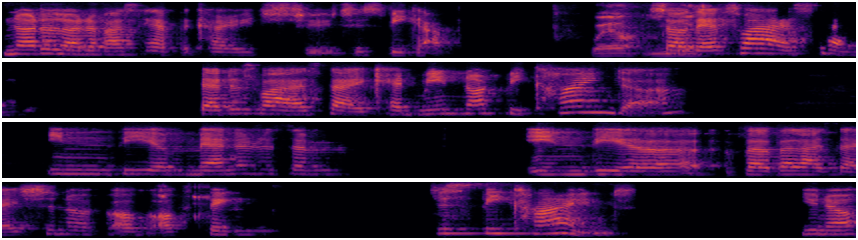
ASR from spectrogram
not a lot of us have the courage to to speak up. Well, so that's why I say that is why I say, can men not be kinder in their mannerism, in their verbalization of, of, of things? Just be kind, you know.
